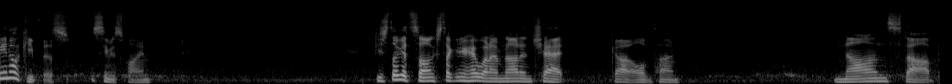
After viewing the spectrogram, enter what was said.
mean, I'll keep this. This seems fine. Do you still get songs stuck in your head when I'm not in chat? God, all the time. Non-stop.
